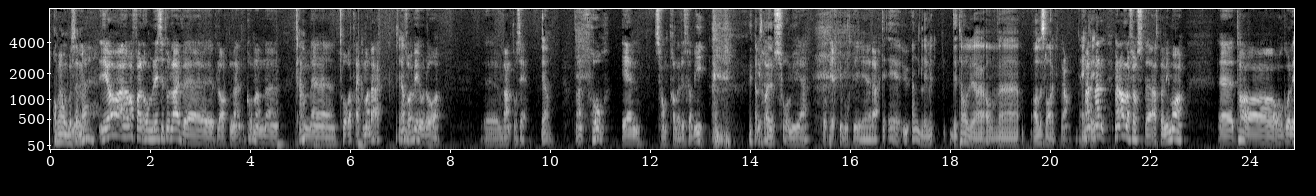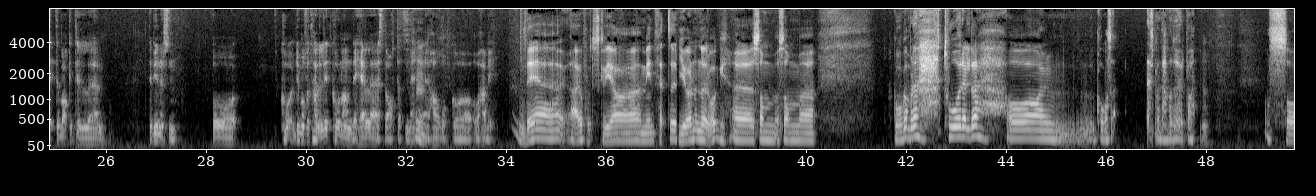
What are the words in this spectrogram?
Om jeg ombestemmer? Ja, eller i hvert fall om disse to liveplatene. Hvordan eh, Hvem eh, foretrekker man der? Så Ja. får vi jo da eh, vente og se. Ja. Men for en samtale det skal bli! Vi har jo så mye å pirke borti der. Det er uendelig med detaljer av uh, alle slag. Ja. Men, men, men aller først, eh, Espen, vi må uh, ta og gå litt tilbake til, uh, til begynnelsen. Og du må fortelle litt hvordan det hele startet med mm. hardrock og, og heavy. Det er jo faktisk via min fetter Jørn Nørvåg, eh, som, som eh, god gamle, to år eldre, og kom og sa Espen, det her må du høre på. Mm. Og så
